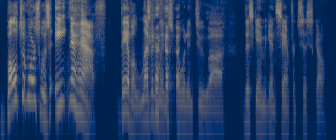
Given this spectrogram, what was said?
Baltimore's was eight and a half. They have 11 wins going into uh this game against san francisco.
